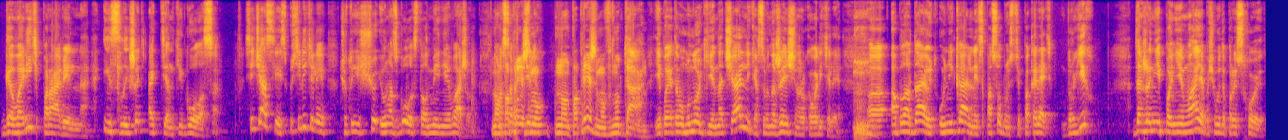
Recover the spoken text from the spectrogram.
говорить правильно и слышать оттенки голоса. Сейчас есть усилители, что-то еще, и у нас голос стал менее важен. Но он на самом деле- по-прежнему, но он по-прежнему внутри. да, и поэтому многие начальники, особенно женщины-руководители, э, обладают уникальной способностью покорять других, даже не понимая, почему это происходит.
